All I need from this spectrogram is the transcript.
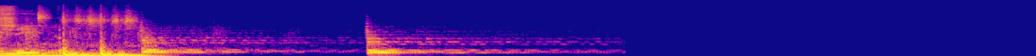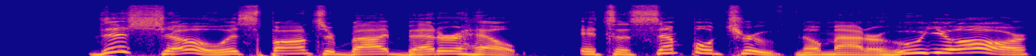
She This show is sponsored by BetterHelp. It's a simple truth. No matter who you are,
